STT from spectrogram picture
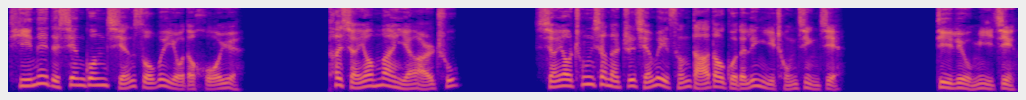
体内的仙光前所未有的活跃。他想要蔓延而出，想要冲向那之前未曾达到过的另一重境界。第六秘境。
